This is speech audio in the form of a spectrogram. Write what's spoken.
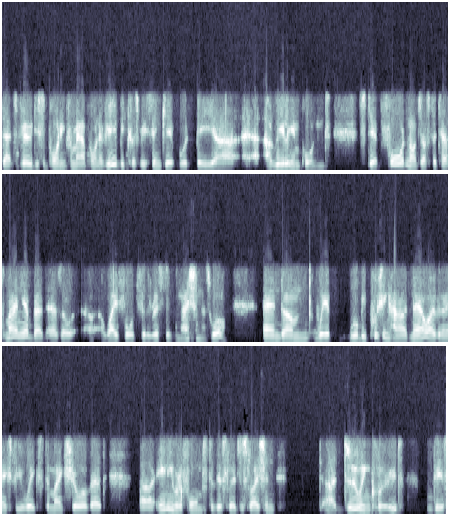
that's very disappointing from our point of view because we think it would be uh, a really important step forward, not just for Tasmania, but as a, a way forward for the rest of the nation as well. And um, we will be pushing hard now over the next few weeks to make sure that uh, any reforms to this legislation uh, do include this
